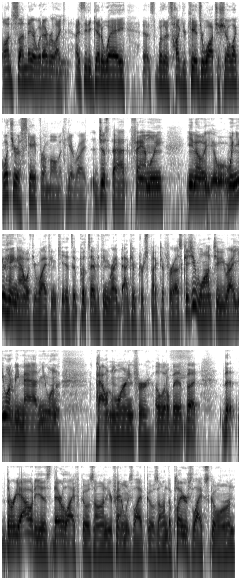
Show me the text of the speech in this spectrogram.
on Sunday or whatever? Like, I just need to get away, it's, whether it's hug your kids or watch a show. Like, what's your escape for a moment to get right? Just that, family. You know, you- when you hang out with your wife and kids, it puts everything right back in perspective for us because you want to, right? You want to be mad and you want to pout and whine for a little bit, but the the reality is their life goes on, your family's life goes on, the players' lives go on,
